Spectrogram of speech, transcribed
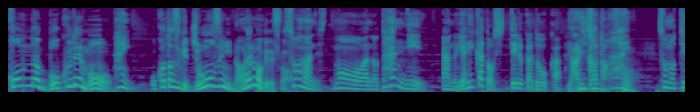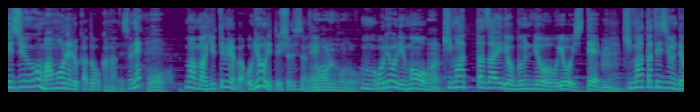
こんな僕でもはい。お片付け上手になれるわけですか？そうなんです。もうあの単にあのやり方を知ってるかどうか。やり方、はい。その手順を守れるかどうかなんですよねまあまあ言ってみればお料理と一緒ですようね、なるほど。う、ん、お料理はい。も決まった材料分量を用意して、うん。決まった手順で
